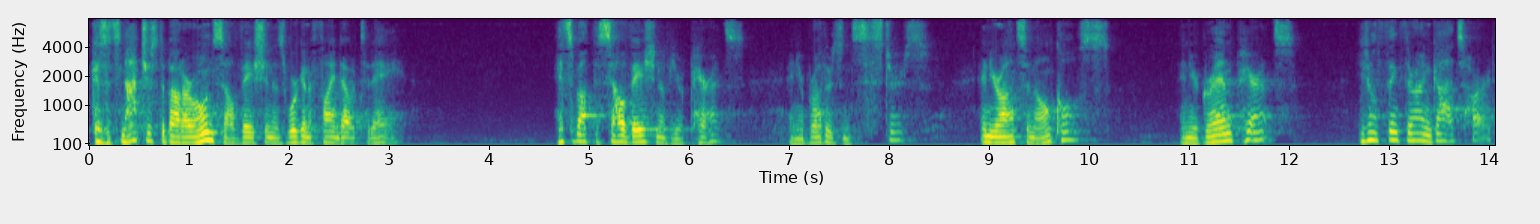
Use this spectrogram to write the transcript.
Because it's not just about our own salvation, as we're going to find out today. It's about the salvation of your parents and your brothers and sisters and your aunts and uncles and your grandparents. You don't think they're on God's heart?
